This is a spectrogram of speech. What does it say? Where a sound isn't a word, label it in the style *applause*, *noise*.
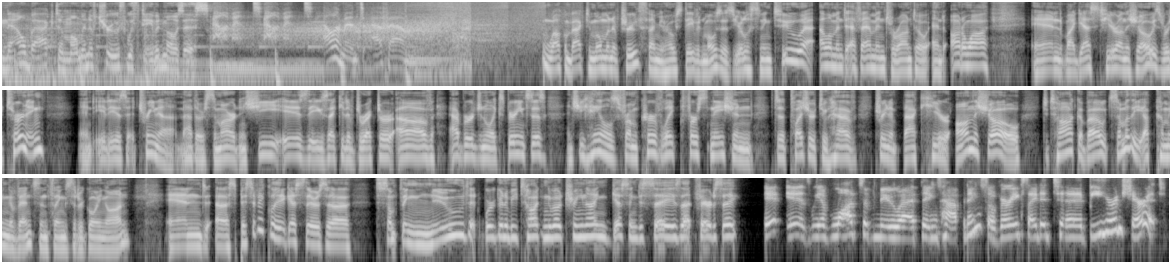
Now back to Moment of Truth with David Moses. ELMNT, ELMNT, ELMNT FM. Welcome back to Moment of Truth. I'm your host, David Moses. You're listening to Element FM in Toronto and Ottawa. And my guest here on the show is returning and it is Trina Mather Simard, and she is the executive director of Aboriginal Experiences, and she hails from Curve Lake First Nation. It's a pleasure to have Trina back here on the show to talk about some of the upcoming events and things that are going on, and uh, specifically, I guess there's uh, something new that we're going to be talking about. Trina, I'm guessing to say, is that fair to say? It is. We have lots of new uh, things happening. So, very excited to be here and share it.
